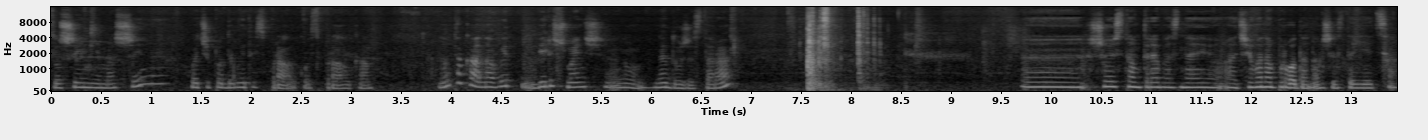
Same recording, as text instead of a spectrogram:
сушильні машини. Хочу подивитись пралку. Ось пралка. Ну, така на вид більш-менш ну, не дуже стара. Е, щось там треба з нею. А чи вона продана вже, здається?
